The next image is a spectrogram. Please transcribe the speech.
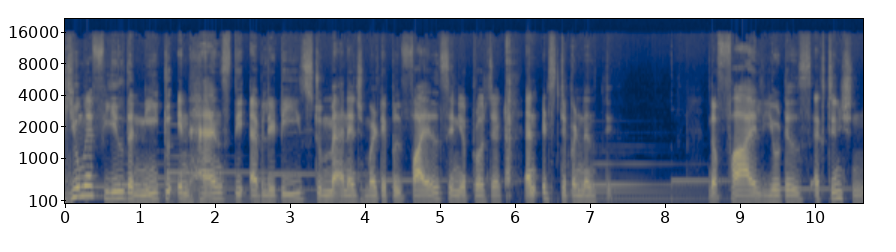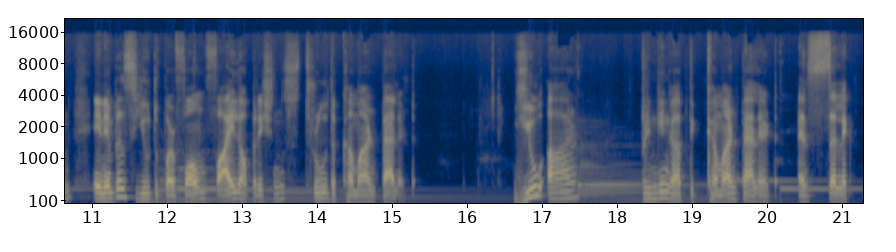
you may feel the need to enhance the abilities to manage multiple files in your project and its dependency. The File Utils extension enables you to perform file operations through the command palette. You are bringing up the command palette and select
